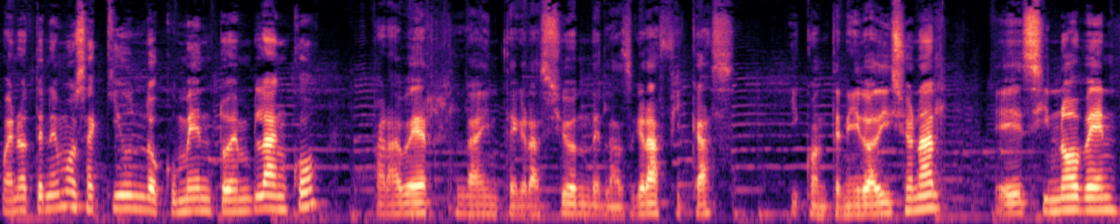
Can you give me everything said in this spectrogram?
Bueno, tenemos aquí un documento en blanco para ver la integración de las gráficas y contenido adicional. Eh, si no ven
